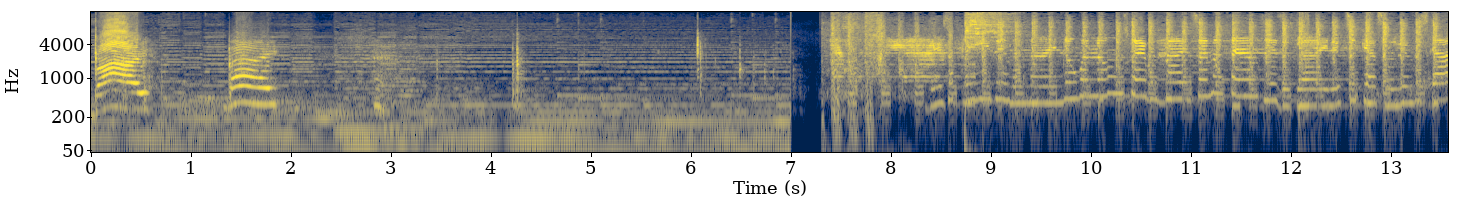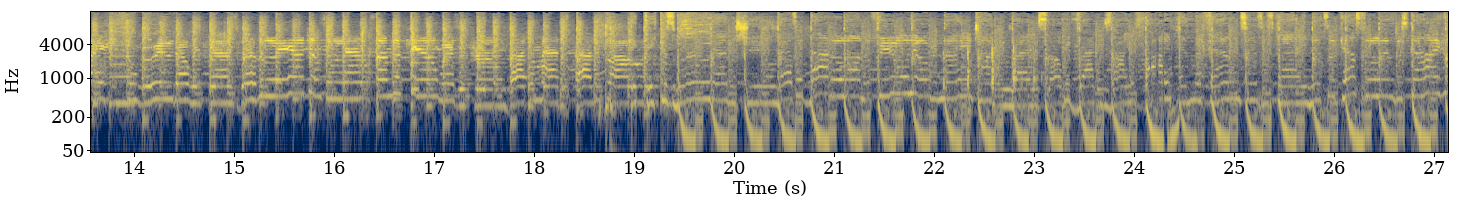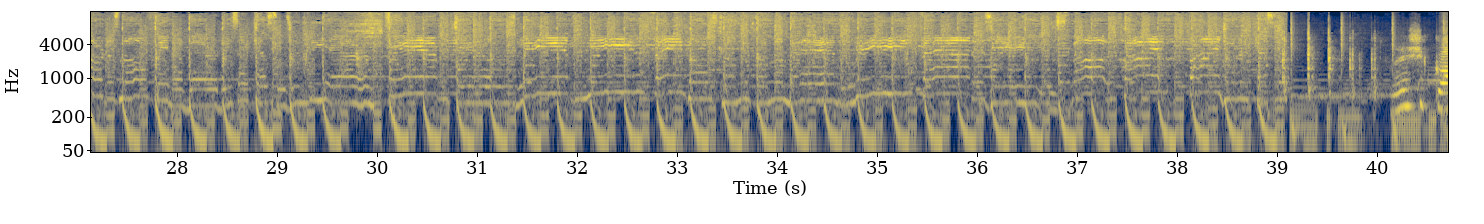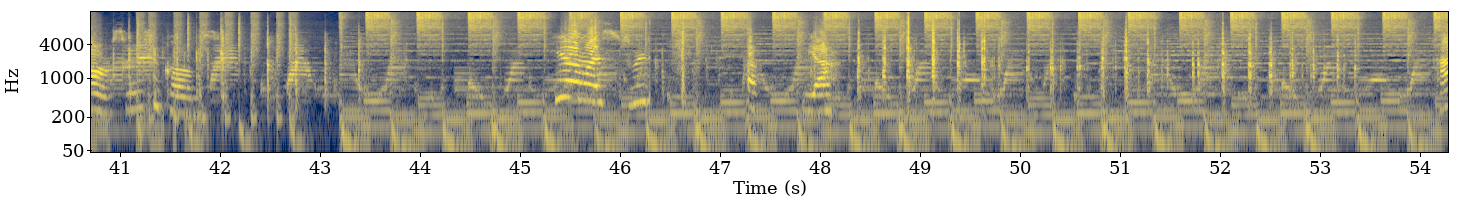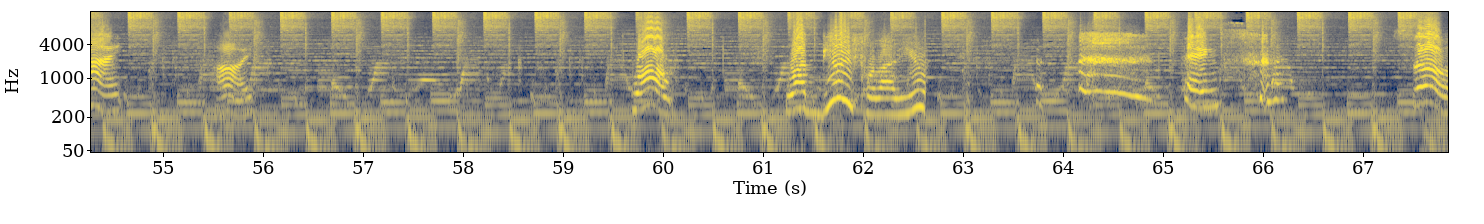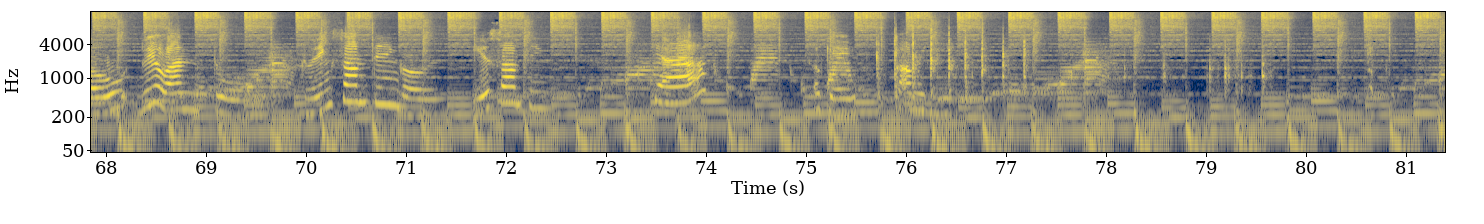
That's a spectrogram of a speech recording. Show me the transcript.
Bye. Bye. There's she comes, when she comes. Here, my sweet. Ah, yeah. Hi. Hi. Wow. What beautiful are you? Thanks. So, do you want to drink something or eat something? Yeah? Okay, come with me.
